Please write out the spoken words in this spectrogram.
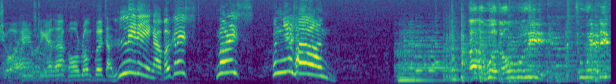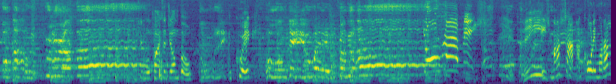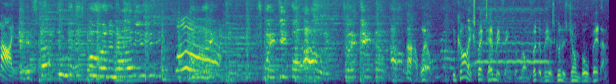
Put your hands together for Romford's leading vocalist, Maurice Newton! I was only 24 hours from Romford. Two more pints of John Bull. Only And quick. one day away from your arms. You're rubbish! Pete? He's my son. I call him what I like. Ah, well, you can't expect everything from Romford to be as good as John Bull Bitter.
